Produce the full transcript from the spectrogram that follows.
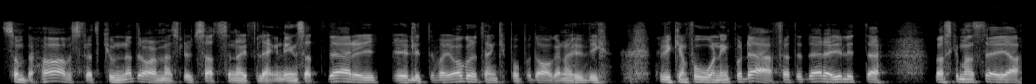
som behövs för att kunna dra de här slutsatserna i förlängningen. Så att det är ju lite vad jag går och tänker på på dagarna, hur vi, hur vi kan få ordning på det. För att det där är ju lite, vad ska man säga,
